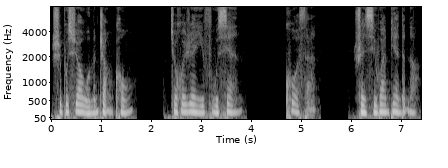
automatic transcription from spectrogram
是不需要我们掌控，就会任意浮现、扩散、瞬息万变的呢？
